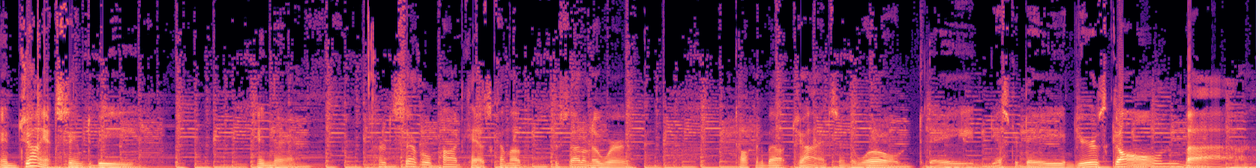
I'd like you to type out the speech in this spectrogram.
And giants seem to be in there. Heard several podcasts come up just out of nowhere talking about giants in the world today and yesterday and years gone by.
